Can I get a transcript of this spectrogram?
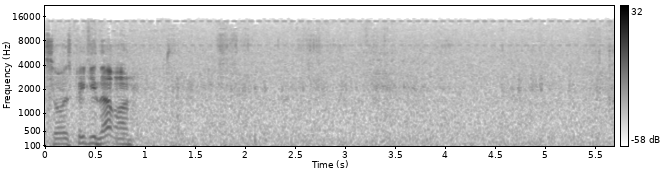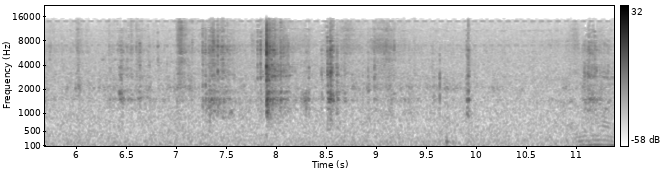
So I was picking that one. Little one.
